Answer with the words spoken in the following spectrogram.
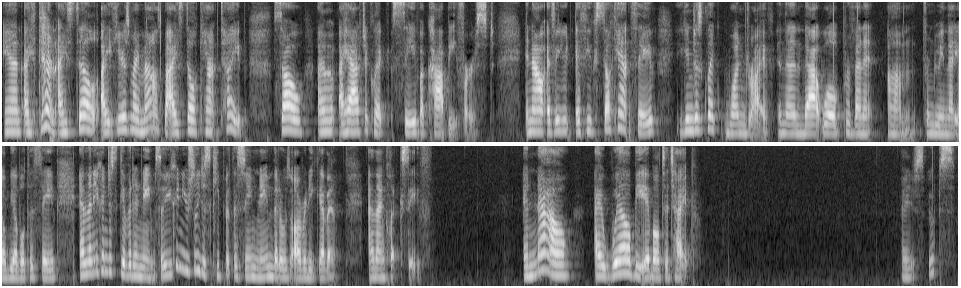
And again, I still, I here's my mouse, but I still can't type. So I, I have to click Save a Copy first. And now if you, if you still can't save, you can just click OneDrive, and then that will prevent it um, from doing that. You'll be able to save. And then you can just give it a name. So you can usually just keep it the same name that it was already given, and then click Save. And now I will be able to type. I just, oops.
